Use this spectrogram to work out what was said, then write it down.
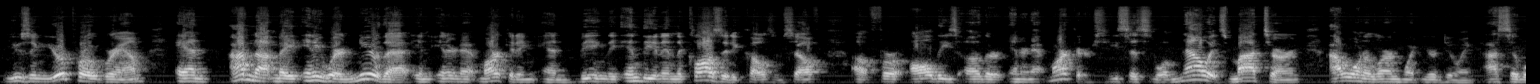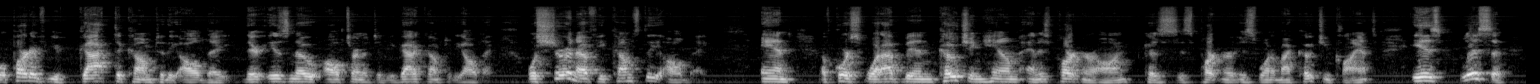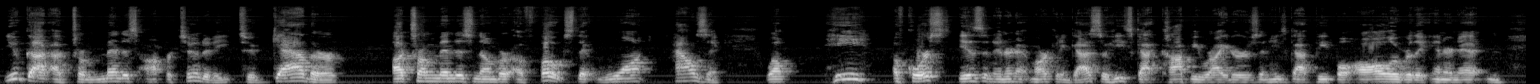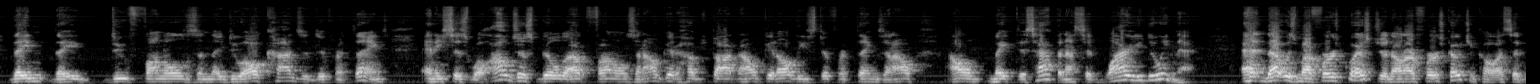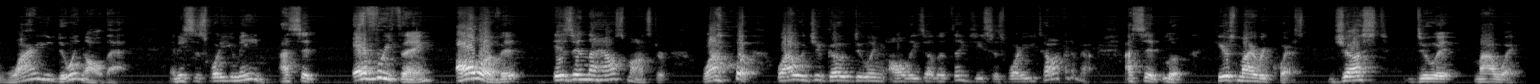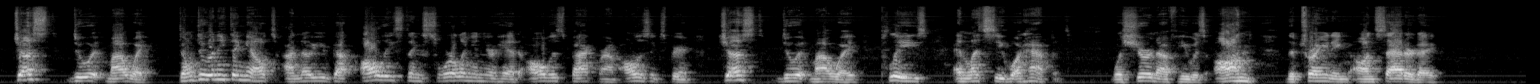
using your program and I've not made anywhere near that in internet marketing and being the Indian in the closet, he calls himself uh, for all these other internet marketers. He says, Well, now it's my turn. I want to learn what you're doing. I said, Well, Parthiv you've got to come to the all day. There is no alternative. You've got to come to the all day. Well, sure enough, he comes to the all day. And of course, what I've been coaching him and his partner on, because his partner is one of my coaching clients, is listen, you've got a tremendous opportunity to gather a tremendous number of folks that want housing. Well, he, of course, is an internet marketing guy, so he's got copywriters and he's got people all over the internet, and they they do funnels and they do all kinds of different things. And he says, "Well, I'll just build out funnels and I'll get HubSpot and I'll get all these different things and I'll I'll make this happen." I said, "Why are you doing that?" And that was my first question on our first coaching call. I said, "Why are you doing all that?" And he says, "What do you mean?" I said, "Everything, all of it, is in the house monster." Why, why would you go doing all these other things? He says, What are you talking about? I said, Look, here's my request. Just do it my way. Just do it my way. Don't do anything else. I know you've got all these things swirling in your head, all this background, all this experience. Just do it my way, please, and let's see what happens. Well, sure enough, he was on the training on Saturday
